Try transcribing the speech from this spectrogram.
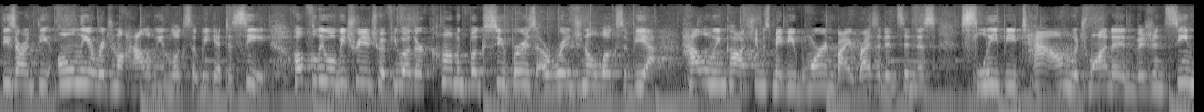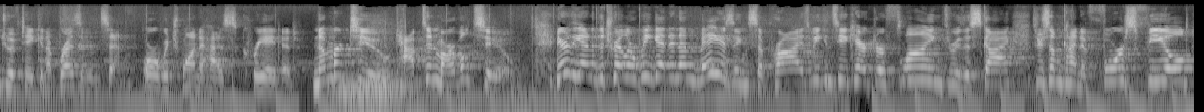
these aren't the only original Halloween looks that we get to see. Hopefully we'll be treated to a few other comic book supers original looks via Halloween costumes maybe worn by residents in this sleepy town which Wanda and Vision seem to have taken up residence in, or which Wanda has created. Number 2. Captain Marvel 2 Near the end of the trailer we get an amazing surprise. We can see a character flying through the sky through some kind of force field,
